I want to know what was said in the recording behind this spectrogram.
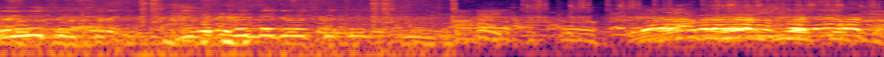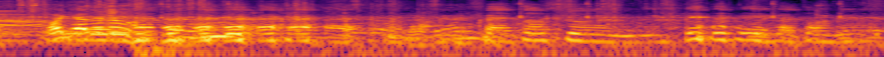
Rémi, tout le soleil. Vous pouvez le mettre de l'autre côté. Regardez-nous Fais attention, il va t'engueuler.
